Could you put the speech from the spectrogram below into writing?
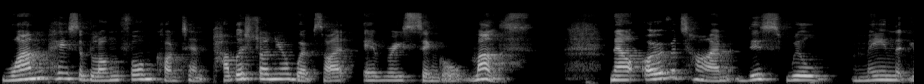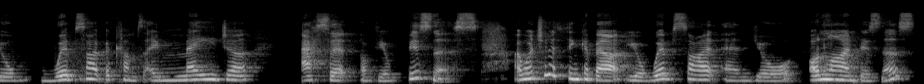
one piece of long form content published on your website every single month. Now, over time, this will mean that your website becomes a major asset of your business. I want you to think about your website and your online business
